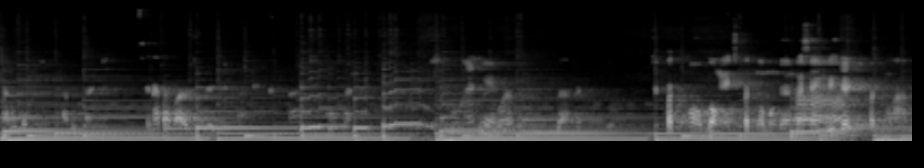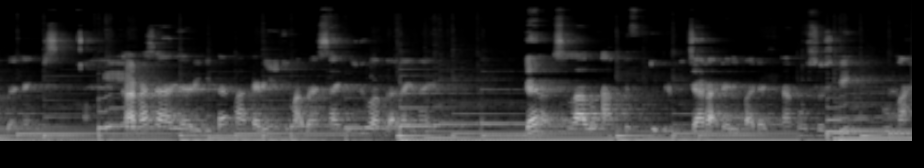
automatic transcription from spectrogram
aku temui, aku tanya kenapa Pak harus belajar lingkungan lingkungan banget. Cepat ngomong ya cepat ngomong dalam bahasa Ah. Inggris dan cepat memahami bahasa Inggris. Karena sehari-hari kita materinya cuma bahasa Inggris doang nggak lain-lain. Dan selalu aktif untuk berbicara daripada kita khusus di rumah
